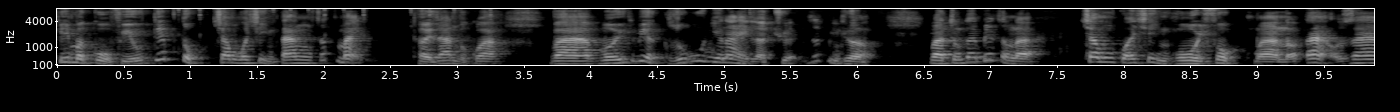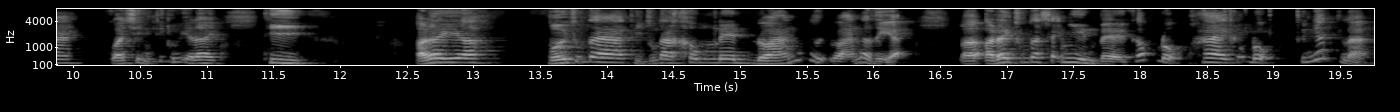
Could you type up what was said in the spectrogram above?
khi mà cổ phiếu tiếp tục trong quá trình tăng rất mạnh thời gian vừa qua. Và với cái việc rũ như này là chuyện rất bình thường. Và chúng ta biết rằng là trong quá trình hồi phục mà nó tạo ra quá trình tích lũy ở đây. Thì ở đây ờ, với chúng ta thì chúng ta không nên đoán dự đoán là gì ạ? Ờ, ở đây chúng ta sẽ nhìn về góc độ hai góc độ. Thứ nhất là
